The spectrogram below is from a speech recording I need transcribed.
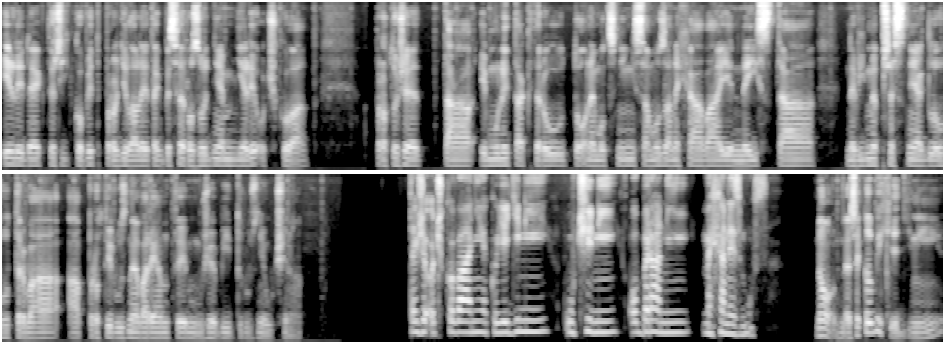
i lidé, kteří COVID prodělali, tak by se rozhodně měli očkovat, protože ta imunita, kterou to onemocnění samo zanechává, je nejistá, nevíme přesně, jak dlouho trvá a pro ty různé varianty může být různě účinná. Takže očkování jako jediný účinný obraný mechanismus. No, neřekl bych jediný.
